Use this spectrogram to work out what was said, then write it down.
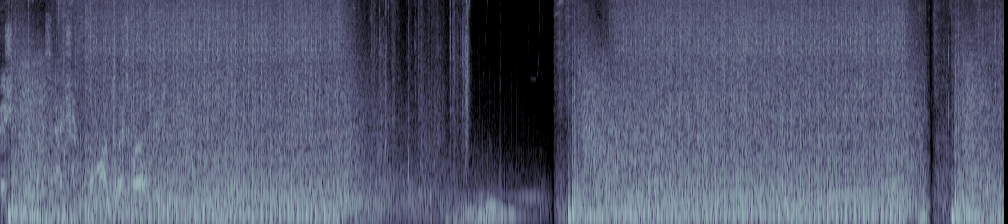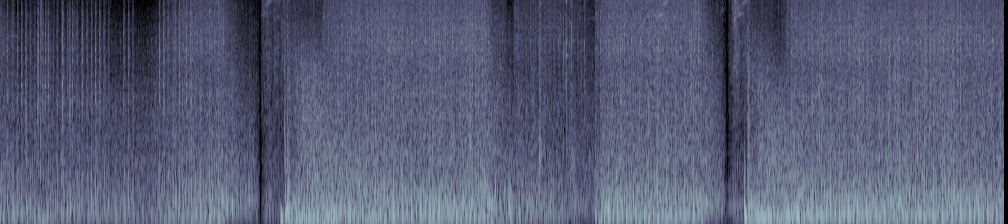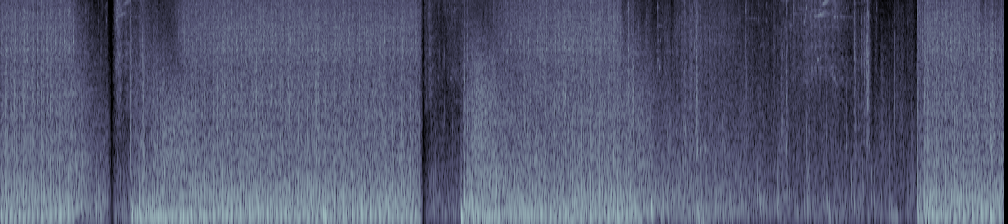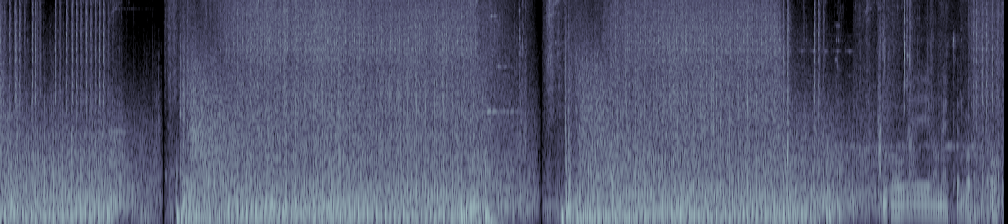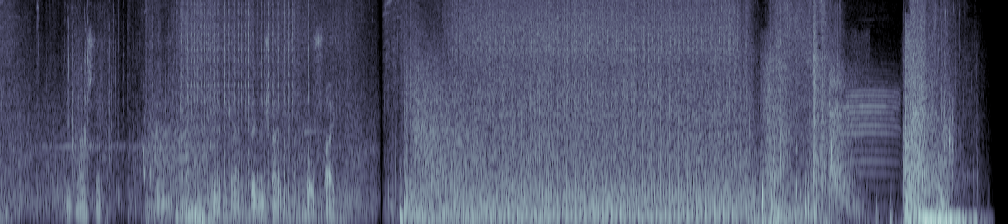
suspicion. This action belongs to as rogue. Rakt på. Inte vänster. Inte, inte, inte, oh fuck.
